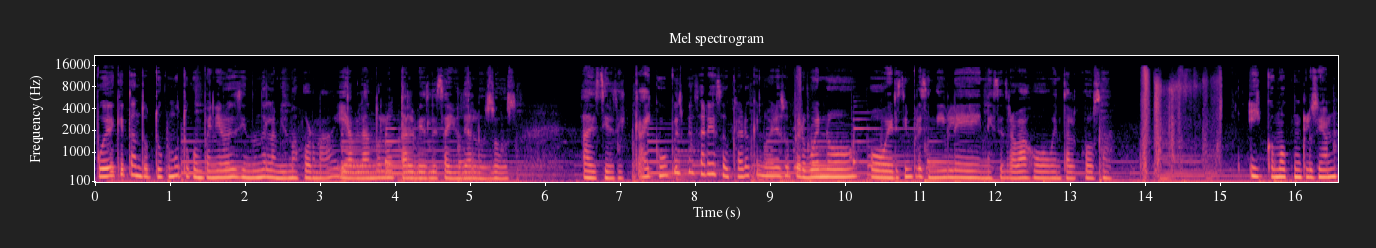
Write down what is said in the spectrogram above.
Puede que tanto tú como tu compañero se sientan de la misma forma y hablándolo tal vez les ayude a los dos a decirte, ay, ¿cómo puedes pensar eso? Claro que no eres súper bueno o eres imprescindible en este trabajo o en tal cosa. Y como conclusión,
